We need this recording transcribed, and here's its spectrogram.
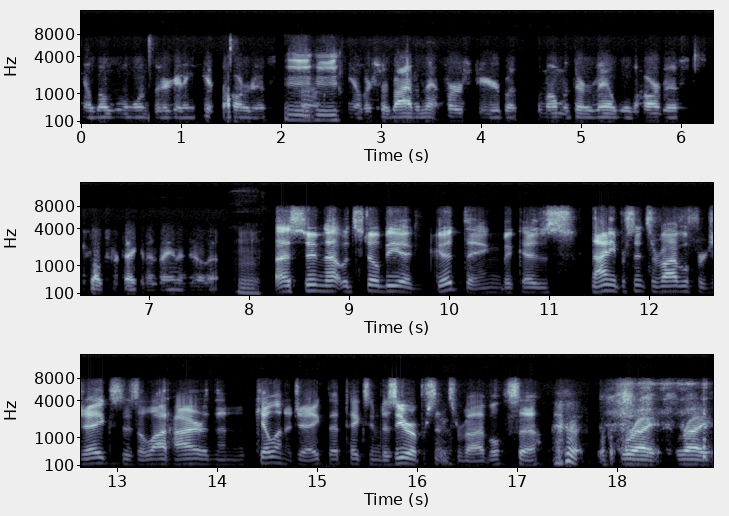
you know, those are the ones that are getting hit the hardest. Mhm. Um, you know, they're surviving that first year, but the moment they're available to harvest, folks are taking advantage of it. Hmm. I assume that would still be a good thing because 90% survival for Jakes is a lot higher than killing a Jake. That takes him to 0% survival. So, right, right.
